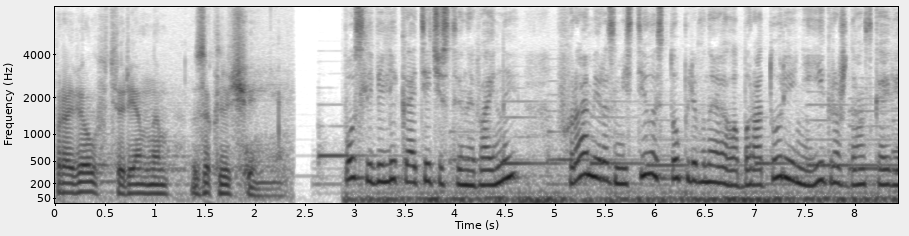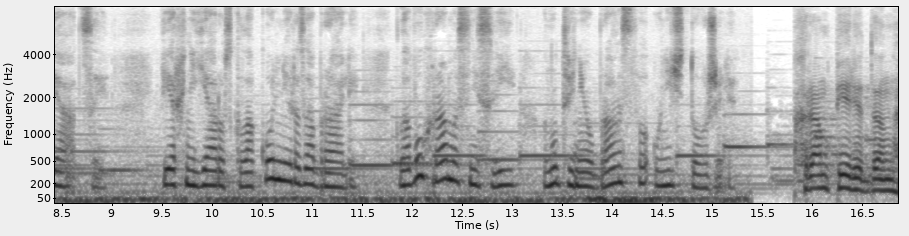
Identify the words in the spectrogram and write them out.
провел в тюремном заключении. После Великой Отечественной войны в храме разместилась топливная лаборатория НИИ гражданской авиации. Верхний ярус колокольни разобрали, главу храма снесли, внутреннее убранство уничтожили. Храм передан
